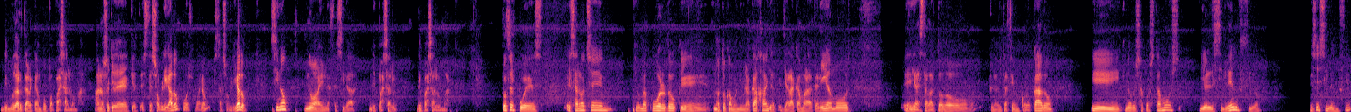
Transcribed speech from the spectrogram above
de mudarte al campo para pasarlo mal. A no ser que, que estés obligado, pues bueno, estás obligado. Si no, no hay necesidad de, pasar, de pasarlo mal. Entonces, pues esa noche yo me acuerdo que no tocamos ni una caja, ya, la cámara teníamos, eh, ya estaba todo en la habitación colocado y nos acostamos y el silencio, ese silencio,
